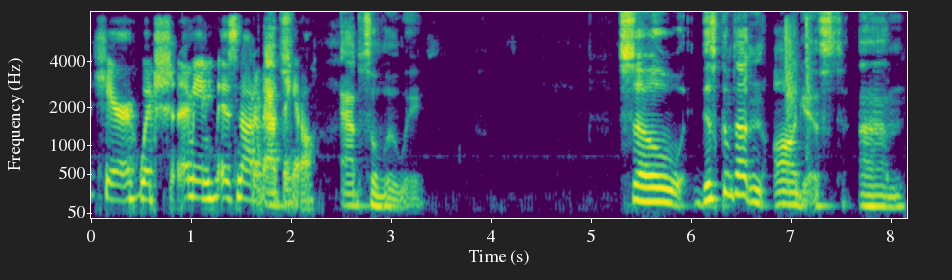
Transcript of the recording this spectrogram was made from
here, which I mean is not a bad Abs- thing at all. Absolutely. So this comes out in August. Um,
